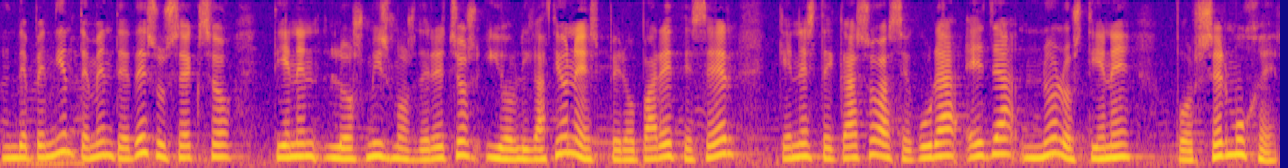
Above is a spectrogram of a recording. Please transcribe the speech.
independientemente de su sexo, tienen los mismos derechos y obligaciones, pero parece ser que en este caso, asegura, ella no los tiene por ser mujer.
